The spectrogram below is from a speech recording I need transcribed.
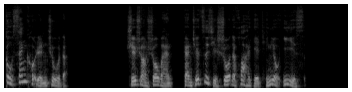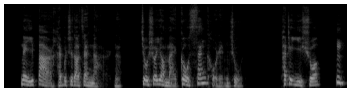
够三口人住的。石爽说完，感觉自己说的话也挺有意思。那一半还不知道在哪儿呢，就说要买够三口人住的。他这一说，哼，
